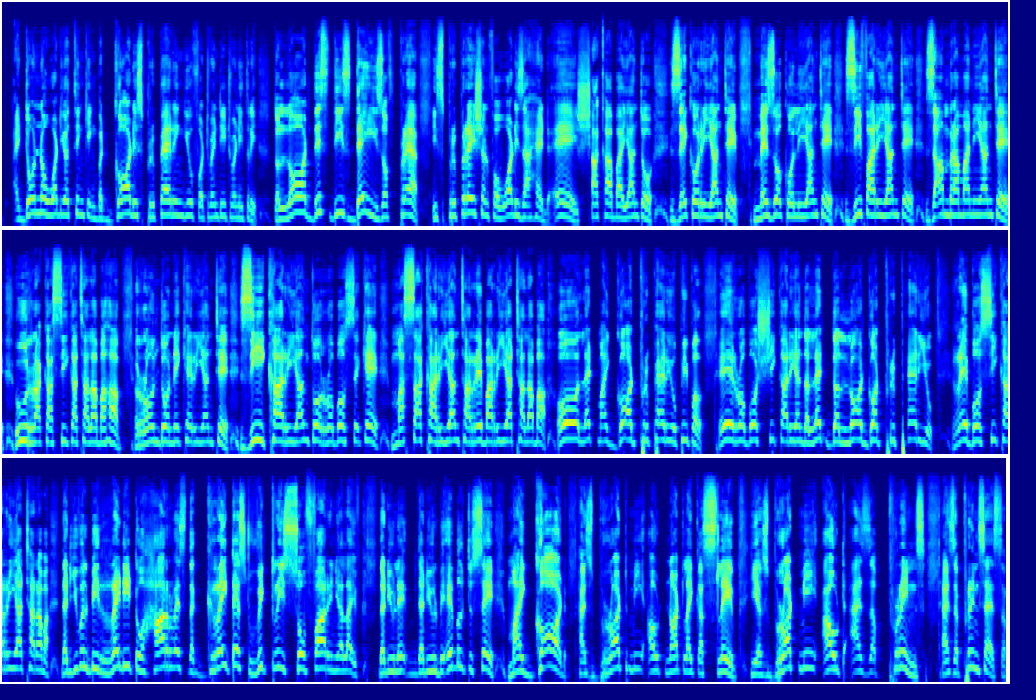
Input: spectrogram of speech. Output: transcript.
I don't know what you're thinking, but God is preparing you for 2023. The Lord, this these days of prayer is preparation for what is ahead. Hey, Shakabayanto, Zekoriante, Mezokoliante, Zifariante, Zambramaniante, Urakasika Talabaha, Rondo Nekeriante, Zikarianto Roboseke, Masakarianta Rebaria Talaba. Oh, let my God prepare you, people. Hey, Roboshikarianda, let the Lord God prepare you. Rebosi that you will be ready to harvest the greatest victory so far in your life that you that you will be able to say my god has brought me out not like a slave. He has brought me out as a prince as a princess.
